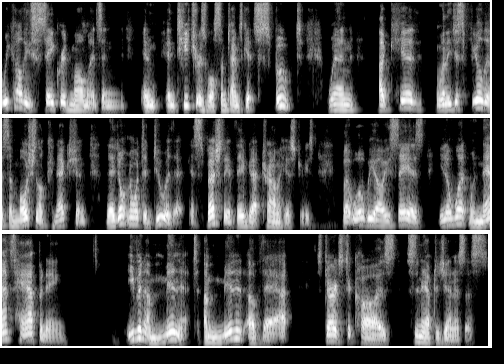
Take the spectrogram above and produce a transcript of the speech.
we call these sacred moments and and and teachers will sometimes get spooked when a kid when they just feel this emotional connection they don't know what to do with it especially if they've got trauma histories. But what we always say is you know what? When that's happening even a minute a minute of that starts to cause synaptogenesis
